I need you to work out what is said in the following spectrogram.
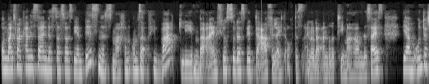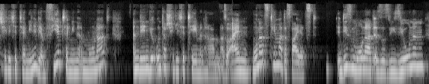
Und manchmal kann es sein, dass das, was wir im Business machen, unser Privatleben beeinflusst, so dass wir da vielleicht auch das ein oder andere Thema haben. Das heißt, wir haben unterschiedliche Termine. Wir haben vier Termine im Monat, an denen wir unterschiedliche Themen haben. Also ein Monatsthema, das war jetzt in diesem Monat ist es Visionen,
